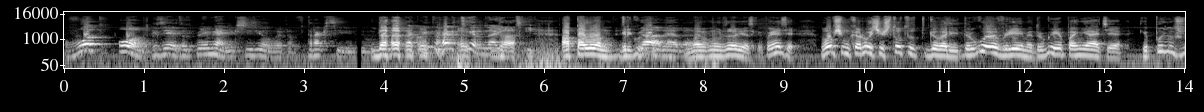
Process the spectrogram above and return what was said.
Вот он, где этот племянник сидел в этом в трактире. Да. Такой трактир найти. Да. Аполлон Григорий да, да, да. Мурзовецкий, понимаете? В общем, короче, что тут говорить? Другое время, другие понятия. И понял, что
